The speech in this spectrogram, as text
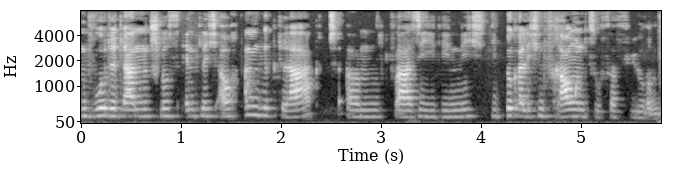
und wurde dann schlussendlich auch angeklagt, ähm, quasi die nicht die bürgerlichen Frauen zu verführen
